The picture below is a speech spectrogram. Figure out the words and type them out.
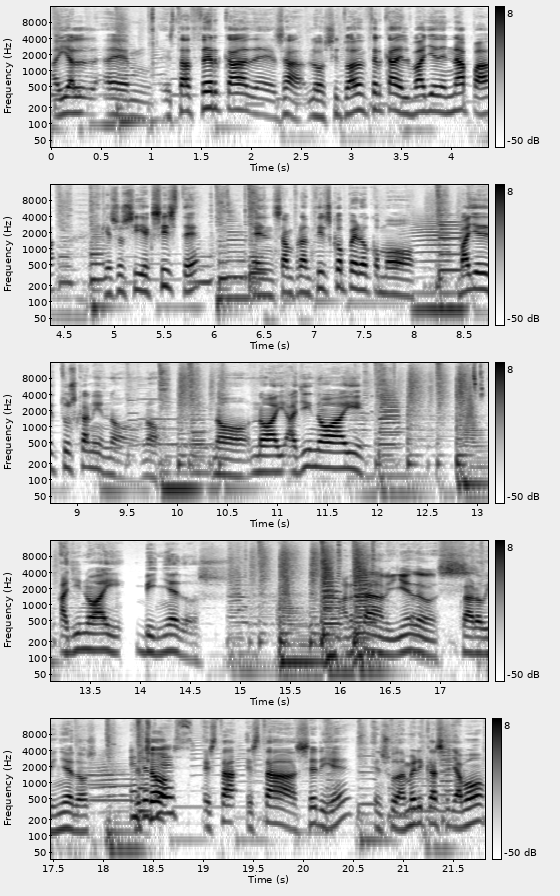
ahí al- em, está cerca de, o sea, lo situaban cerca del Valle de Napa, que eso sí existe en San Francisco, pero como Valle de Tuscany no, no, no, no hay, allí no hay, allí no hay viñedos, Marta Viñedos. claro, viñedos. De Entonces- hecho, esta, esta serie en Sudamérica se llamó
